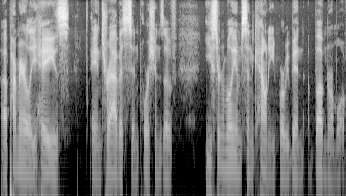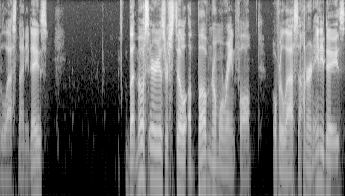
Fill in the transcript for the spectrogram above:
uh, primarily Hays, and Travis and portions of eastern Williamson County where we've been above normal over the last 90 days. But most areas are still above normal rainfall over the last 180 days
